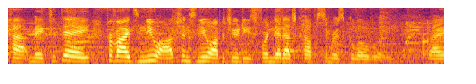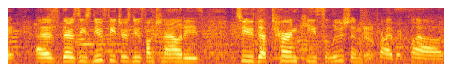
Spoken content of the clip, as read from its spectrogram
Pat make today provides new options, new opportunities for NetApp's customers globally, right? As there's these new features, new functionalities to that turnkey solution for Yeah. private cloud.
